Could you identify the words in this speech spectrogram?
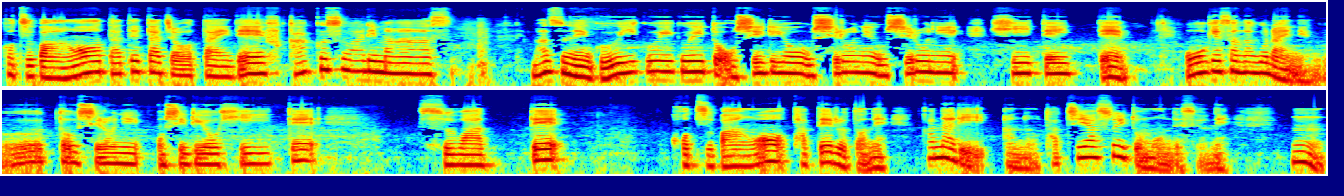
骨盤を立てた状態で深く座ります。まずね、ぐいぐいぐいとお尻を後ろに後ろに引いていって、大げさなぐらいね、ぐーっと後ろにお尻を引いて、座って、骨盤を立てるとね、かなり、あの、立ちやすいと思うんですよね。うん。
